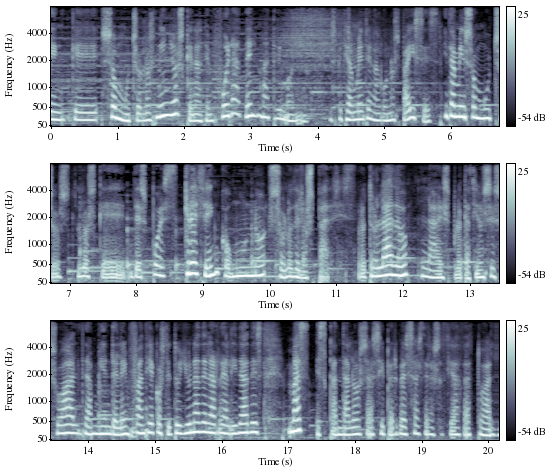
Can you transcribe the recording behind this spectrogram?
en que son muchos los niños que nacen fuera del matrimonio especialmente en algunos países. Y también son muchos los que después crecen con uno solo de los padres. Por otro lado, la explotación sexual también de la infancia constituye una de las realidades más escandalosas y perversas de la sociedad actual.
